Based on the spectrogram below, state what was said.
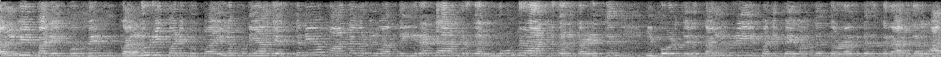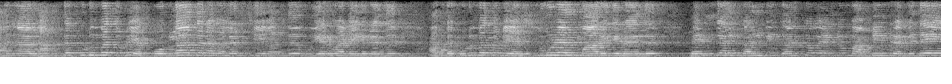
கல்வி படிப்பு பின் கல்லூரி படிப்பு பயில முடியாத எத்தனையோ வந்து இரண்டு ஆண்டுகள் மூன்று ஆண்டுகள் கழித்து இப்பொழுது கல்லூரி படிப்பை வந்து தொடர்ந்திருக்கிறார்கள். அதனால் அந்த குடும்பத்துடைய பொருளாதார வளர்ச்சி வந்து உயர்வடைகிறது. அந்த குடும்பத்துடைய சூழல் மாறுகிறது. பெண்கள் கல்வி கற்க வேண்டும் அப்படின்ற விதையை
